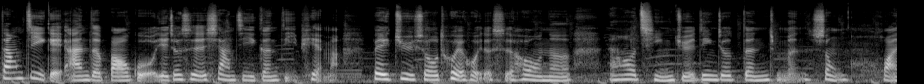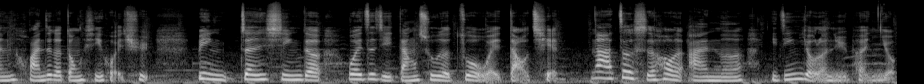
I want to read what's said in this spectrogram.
当寄给安的包裹，也就是相机跟底片嘛，被拒收退回的时候呢，然后秦决定就登门送还还这个东西回去，并真心的为自己当初的作为道歉。那这时候安呢，已经有了女朋友，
